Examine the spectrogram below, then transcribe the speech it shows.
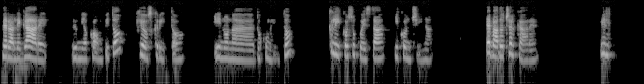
Per allegare il mio compito che ho scritto in un eh, documento, clicco su questa iconcina e vado a cercare il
